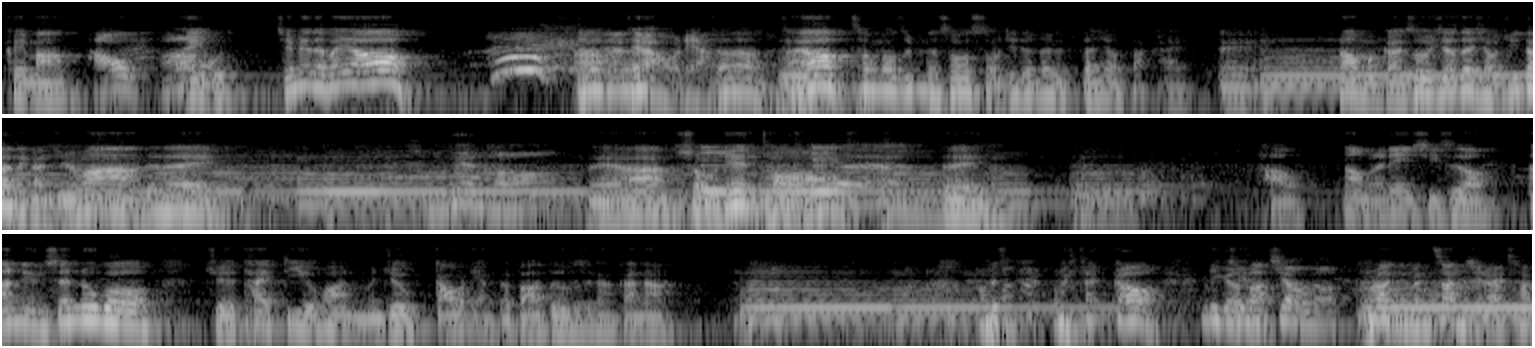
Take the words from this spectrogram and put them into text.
可以吗？好，哎，我前面的朋友，漂亮。等等，来哦，唱到这边的时候，手机的那个灯要打开。对，让我们感受一下在小巨蛋的感觉嘛，对不对？手电筒，对啊，手电筒，对。好，那我们来练习一次哦。啊，女生如果觉得太低的话，你们就高两个八度试看看啊。我我太高了，一个八，叫的，不然你们站起来唱。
